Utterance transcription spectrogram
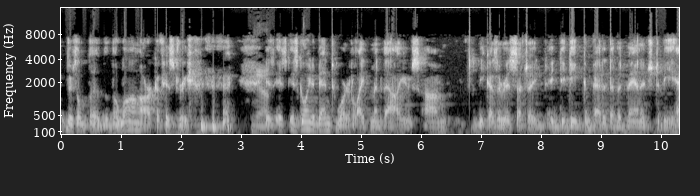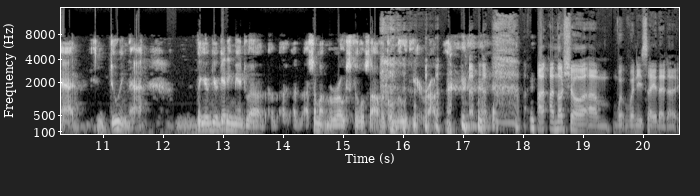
there's a, the, the long arc of history yeah. is, is, is, going to bend toward enlightenment values um, because there is such a, a, deep competitive advantage to be had in doing that. But you're, you're getting me into a, a, a somewhat morose philosophical mood here, Rob. I, am not sure um, when you say that uh,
